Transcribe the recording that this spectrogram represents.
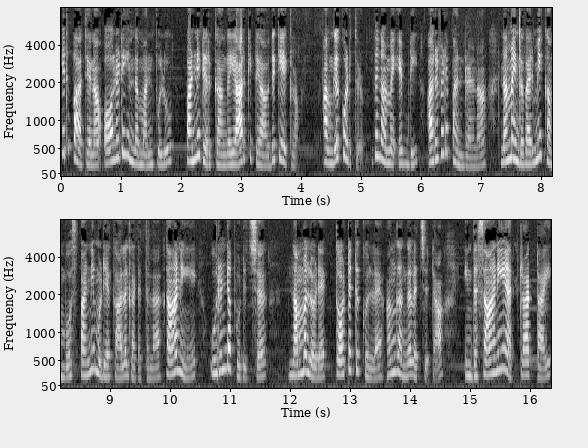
இது பார்த்தேன்னா ஆல்ரெடி இந்த மண்புழு பண்ணிட்டு இருக்காங்க. யார்கிட்டயாவது கேட்கலாம். அவங்க கொடுத்துரும். இது நம்ம எப்படி அறுவடை பண்றேன்னா நம்ம இந்த வர்மி கம்போஸ் பண்ணி முடிய காலகட்டத்துல தானே உருண்டை பிடிச்சு நம்மளோட தோட்டத்துக்குள்ள அங்கங்க வச்சுட்டா இந்த சாணியை அட்ராக்ட் ஆகி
